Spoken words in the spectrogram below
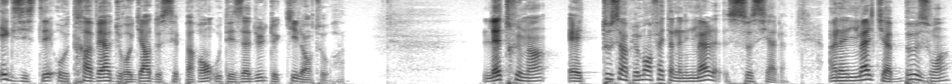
exister au travers du regard de ses parents ou des adultes qui l'entourent. L'être humain est tout simplement en fait un animal social un animal qui a besoin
